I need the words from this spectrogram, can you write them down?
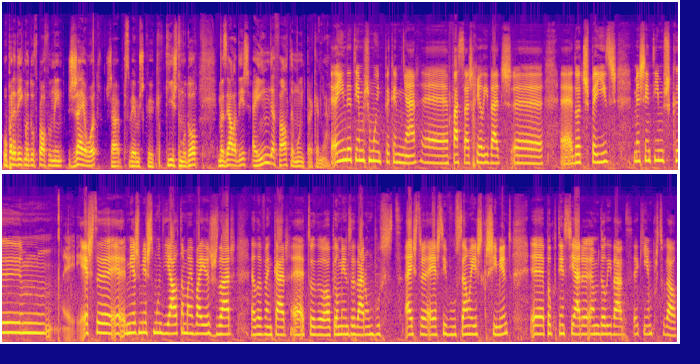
O paradigma do futebol feminino já é outro, já percebemos que, que, que isto mudou, mas ela diz ainda falta muito para caminhar. Ainda temos muito para caminhar eh, face às realidades eh, eh, de outros países, mas sentimos que hum, esta, mesmo este Mundial também vai ajudar a alavancar eh, todo, ou pelo menos a dar um boost extra a esta evolução, a este crescimento, para potenciar a modalidade aqui em Portugal.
